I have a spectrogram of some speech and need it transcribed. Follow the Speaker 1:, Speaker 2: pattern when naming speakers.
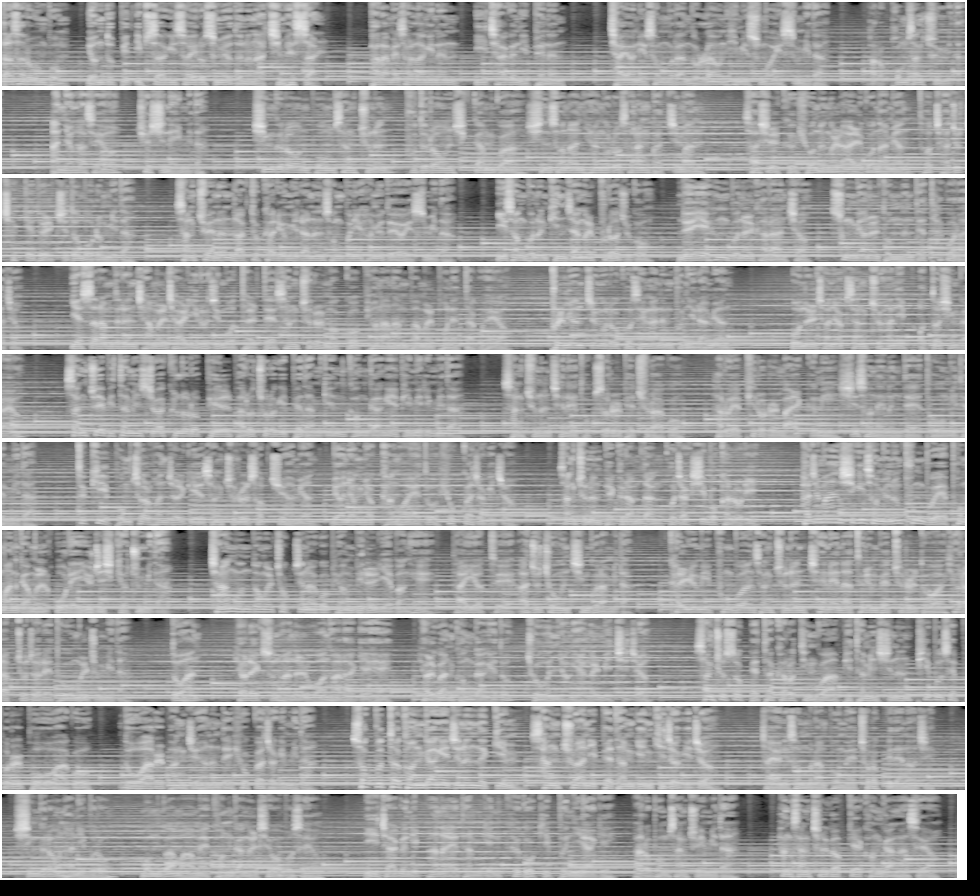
Speaker 1: 따사로운 봄, 연두빛 잎사귀 사이로 스며드는 아침 햇살. 바람에 살랑이는 이 작은 잎에는 자연이 선물한 놀라운 힘이 숨어 있습니다. 바로 봄상추입니다. 안녕하세요. 최신혜입니다. 싱그러운 봄 상추는 부드러운 식감과 신선한 향으로 사랑받지만 사실 그 효능을 알고 나면 더 자주 찾게 될지도 모릅니다. 상추에는 락토카리움이라는 성분이 함유되어 있습니다. 이 성분은 긴장을 풀어주고 뇌의 흥분을 가라앉혀 숙면을 돕는 데 탁월하죠. 옛사람들은 잠을 잘 이루지 못할 때 상추를 먹고 편안한 밤을 보냈다고 해요. 불면증으로 고생하는 분이라면 오늘 저녁 상추 한 입 어떠신가요? 상추의 비타민C와 클로로필 바로 초록잎에 담긴 건강의 비밀입니다. 상추는 체내 독소를 배출하고 하루의 피로를 말끔히 씻어내는 데 도움이 됩니다. 특히 봄철 환절기에 상추를 섭취하면 면역력 강화에도 효과적이죠. 상추는 100g당 고작 15칼로리. 하지만 식이섬유는 풍부해 포만감을 오래 유지시켜 줍니다. 장 운동을 촉진하고 변비를 예방해 다이어트에 아주 좋은 친구랍니다. 칼륨이 풍부한 상추는 체내 나트륨 배출을 도와 혈압 조절에 도움을 줍니다. 또한 혈액 순환을 원활하게 해 혈관 건강에도 좋은 영향을 미치죠. 상추 속 베타카로틴과 비타민 C는 피부 세포를 보호하고 노화를 방지하는 데 효과적입니다. 속부터 건강해지는 느낌, 상추 한 잎에 담긴 기적이죠. 자연이 선물한 봄의 초록빛 에너지, 싱그러운 한 입으로 몸과 마음의 채워보세요. 이 작은 잎 하나에 담긴 크고 깊은 이야기, 바로 봄상추입니다. 항상 즐겁게 건강하세요.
